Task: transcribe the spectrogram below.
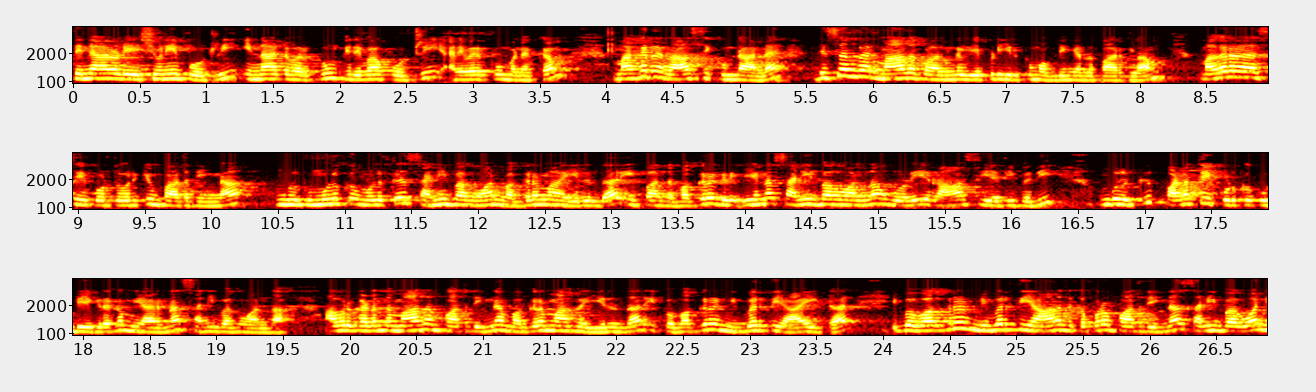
தென்னாருடைய சிவனை போற்றி இந்நாட்டவருக்கும் இறைவா போற்றி அனைவருக்கும் வணக்கம். மகர ராசிக்குண்டான டிசம்பர் மாத பலன்கள் எப்படி இருக்கும் அப்படிங்கிறத பார்க்கலாம். மகர ராசியை பொறுத்த வரைக்கும் பார்த்துட்டிங்கன்னா உங்களுக்கு முழுக்க முழுக்க சனி பகவான் வக்ரமாக இருந்தார். இப்போ அந்த வக்ரகிரி ஏன்னா சனி பகவான் தான் உங்களுடைய ராசி அதிபதி. உங்களுக்கு பணத்தை கொடுக்கக்கூடிய கிரகம் யாருன்னா சனி பகவான் தான். அவர் கடந்த மாதம் பார்த்துட்டிங்கன்னா வக்ரமாக இருந்தார். இப்போ வக்ர நிவர்த்தி ஆயிட்டார். இப்போ வக்ர நிவர்த்தி ஆனதுக்கப்புறம் பார்த்துட்டிங்கன்னா சனி பகவான்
